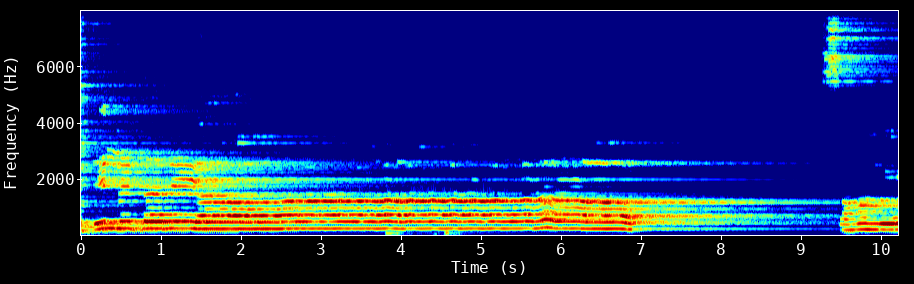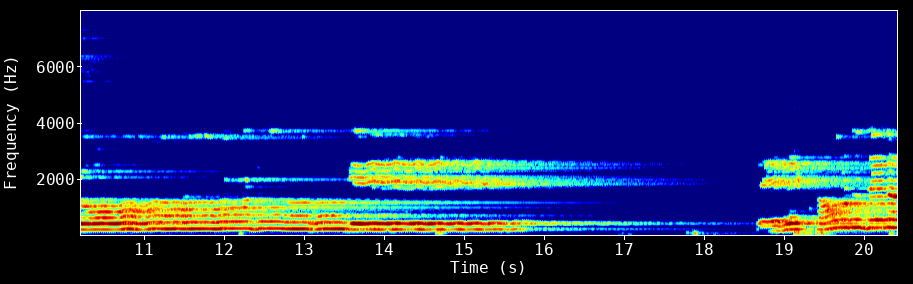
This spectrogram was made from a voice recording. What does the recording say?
दिल दरिया। समुद्रों डूबूँगे ते कौन देना?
